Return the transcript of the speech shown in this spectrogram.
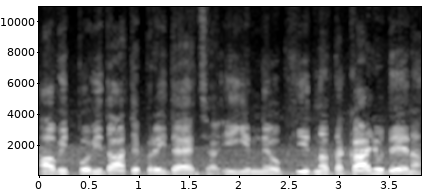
А відповідати прийдеться. І їм необхідна така людина,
